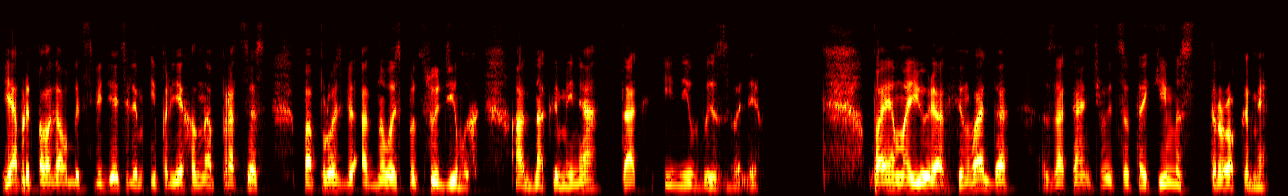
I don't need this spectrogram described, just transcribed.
Я предполагал быть свидетелем и приехал на процесс по просьбе одного из подсудимых, однако меня так и не вызвали. Поэма Юрия Архенвальда заканчивается такими строками.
